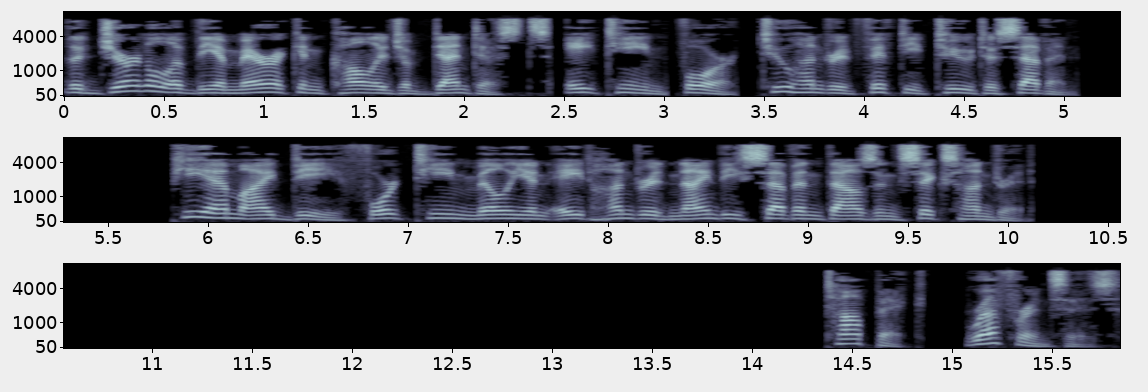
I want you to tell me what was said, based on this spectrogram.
The Journal of the American College of Dentists, 18 252–7. PMID 14897600. Topic. References.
